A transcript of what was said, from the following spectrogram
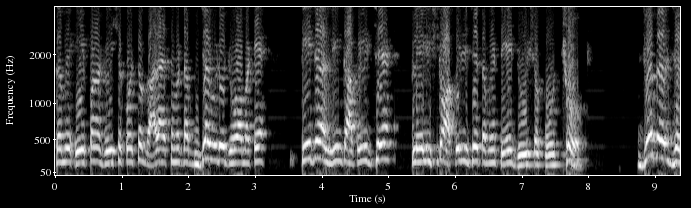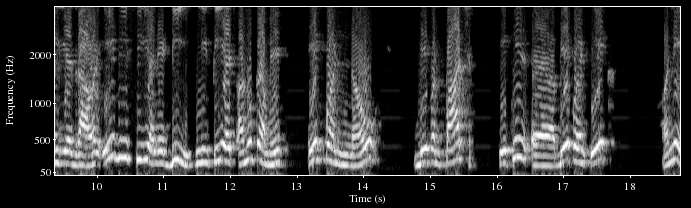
તમે એ પણ જોઈ શકો છો. ગાલા એસાઇનમેન્ટના બીજા વીડિયો જોવા માટે તે જ લિંક આપેલી છે પ્લેલિસ્ટો આપેલી છે, તમે તે જોઈ શકો છો. જો જલીય દ્રાવણ એ બી સી અને ડી ની પીએચ અનુક્રમે એક પોઈન્ટ નવ, બે પોઈન્ટ પાંચ, એકની બે પોઈન્ટ એક અને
